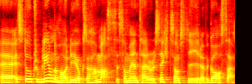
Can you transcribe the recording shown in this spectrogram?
Eh, ett stort problem de har det är ju också Hamas som är en terrorsekt som styr över Gaza.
